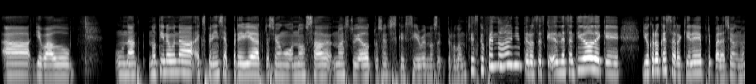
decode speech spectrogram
ha llevado una, no tiene una experiencia previa de actuación o no sabe, no ha estudiado actuación, si es que sirve, no sé, perdón, si es que ofendo a alguien, pero si es que en el sentido de que yo creo que se requiere preparación, ¿no?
